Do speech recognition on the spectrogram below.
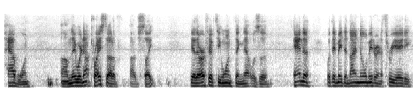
have one. Um, they were not priced out of out of sight. Yeah, the R51 thing that was a, and the, what they made the nine millimeter and a 380.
